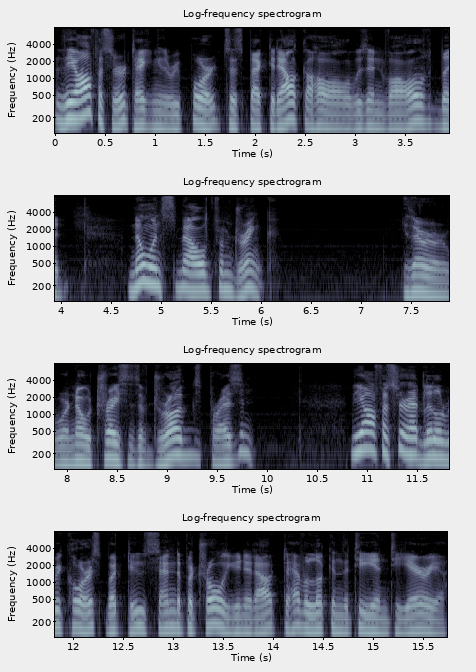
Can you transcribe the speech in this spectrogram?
The officer taking the report suspected alcohol was involved, but no one smelled from drink. There were no traces of drugs present. The officer had little recourse but to send a patrol unit out to have a look in the TNT area.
